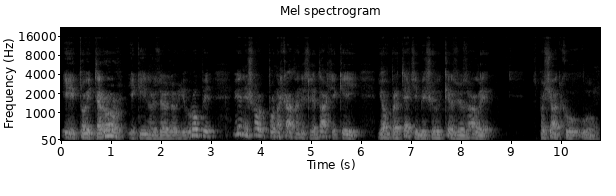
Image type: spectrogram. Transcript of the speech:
І той терор, який він розв'язав в Європі, він йшов по наказаних слідах, який його предтечі більшовики розв'язали спочатку у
